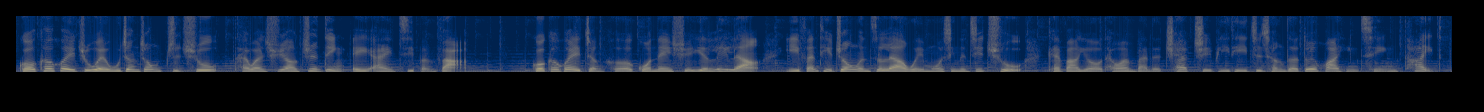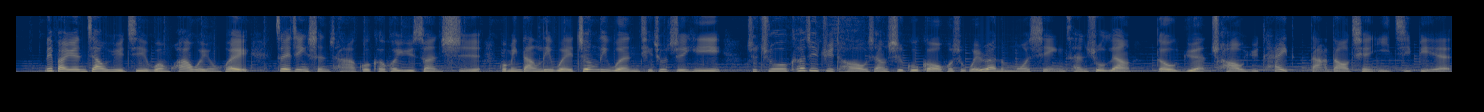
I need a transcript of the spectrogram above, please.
国科会主委吴正中指出，台湾需要制定 AI 基本法。国科会整合国内学研力量，以繁体中文资料为模型的基础，开发有台湾版的 ChatGPT 之称的对话引擎 Tide。立法院教育及文化委员会最近审查国科会预算时，国民党立委郑丽文提出质疑，指出科技巨头像是 Google 或是微软的模型参数量都远超于 TED，达到千亿级别。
